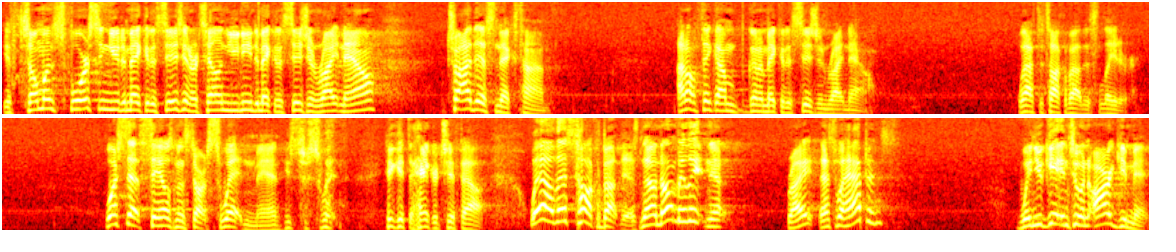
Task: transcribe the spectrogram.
If someone's forcing you to make a decision or telling you you need to make a decision right now, try this next time. I don't think I'm going to make a decision right now. We'll have to talk about this later. Watch that salesman start sweating, man. He's sweating. He get the handkerchief out. Well, let's talk about this. Now, don't believe, now, right? That's what happens. When you get into an argument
